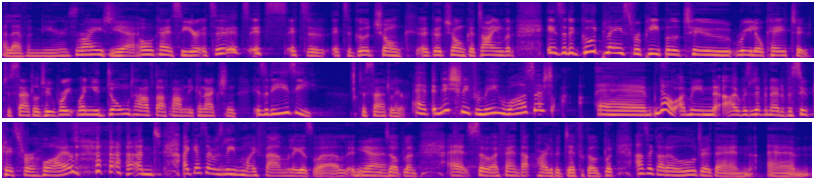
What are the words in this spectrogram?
eleven years. Right. Yeah. Okay. So you're it's a, it's it's it's a it's a good chunk a good chunk of time. But is it a good place for people to relocate to to settle to where, when you don't have that family connection? Is it easy to settle here? Uh, initially, for me, was it? Um, no, I mean, I was living out of a suitcase for a while, and I guess I was leaving my family as well in, Yeah. in Dublin. Uh, so I found that part of it difficult. But as I got older, then um,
